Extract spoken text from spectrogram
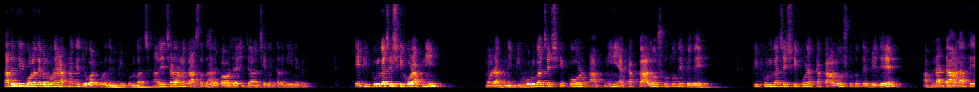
তাদেরকেই বলে দেবেন, ওরাই আপনাকে জোগাড় করে দেবে পিপুল গাছ। আর এছাড়া অনেক রাস্তার ধারে পাওয়া যায়, যারা চেনেন তারা নিয়ে নেবেন। এই পিপুল গাছের শিকড় আপনি মনে রাখবেন, এই পিপুল গাছের শিকড় আপনি একটা কালো সুতোতে বেঁধে, পিপুল গাছের শিকড় একটা কালো সুতোতে বেঁধে আপনার ডান হাতে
